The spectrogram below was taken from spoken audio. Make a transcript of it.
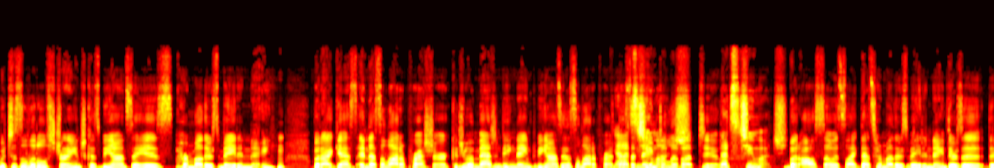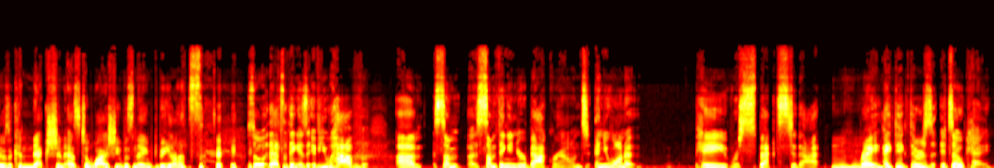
which is a little strange because Beyonce is her mother's maiden name. but I guess, and that's a lot of pressure. Could you imagine being named Beyonce? That's a lot of pressure. Yeah, that's, that's a too name to live up to. That's too much. But also, it's like that's her mother's maiden name. There's a there's a connection as to why she was named Beyonce. So that's the thing is, if you have um, some uh, something in your background and you want to pay respects to that, Mm-hmm. right? I think there's it's okay,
